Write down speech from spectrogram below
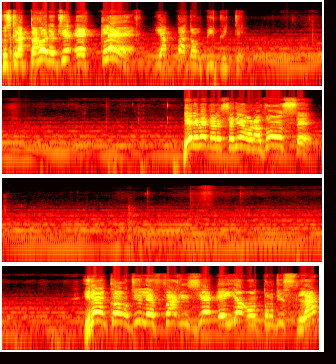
Puisque la parole de Dieu est claire, il n'y a pas d'ambiguïté. Bien-aimé dans le Seigneur, on avance. Il a encore dit, les pharisiens ayant entendu cela,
